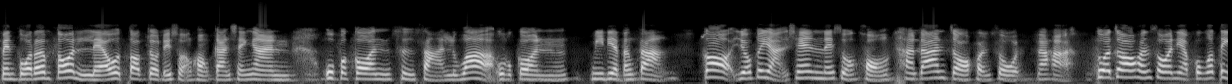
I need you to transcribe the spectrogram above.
เป็นตัวเริ่มต้น แล้วตอบโจทย์ในส่วนของการใช้งานอุปกรณ์สื่อสารหรือว่าอุปกรณ์มีเดียต่างๆ ก็ยกตัวอย่างเช่น ในส่วนของทางด้านจอคอนโซลนะคะ ตัวจอคอนโซลเนี่ยปกติ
